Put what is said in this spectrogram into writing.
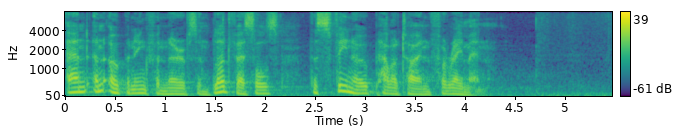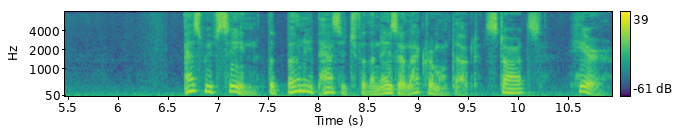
and an opening for nerves and blood vessels, the sphenopalatine foramen. As we've seen, the bony passage for the nasolacrimal duct starts here.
